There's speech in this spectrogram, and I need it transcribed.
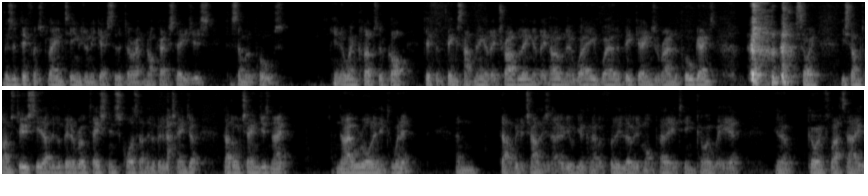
There's a difference playing teams when it gets to the direct knockout stages to some of the pools. You know, when clubs have got different things happening, are they travelling, are they home, their way, where are the big games around the pool games? Sorry you sometimes do see that little bit of rotation in squads, that little bit of a change up. That all changes now. Now we're all in it to win it, and that'll be the challenge now. You're, going to have a fully loaded Montpellier team come over here, you know, going flat out,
